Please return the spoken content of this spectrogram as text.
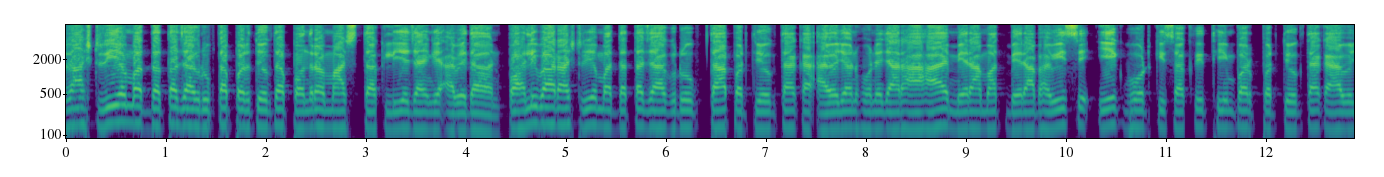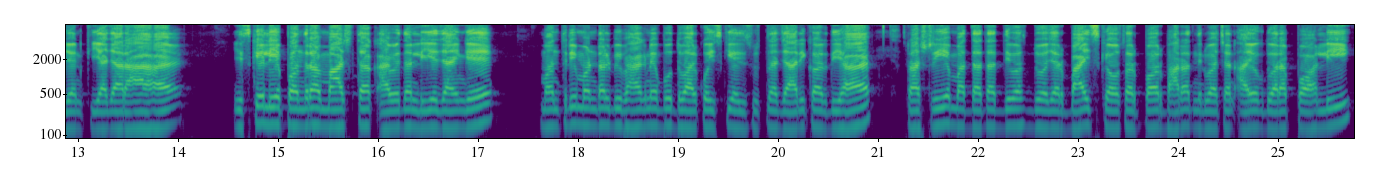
राष्ट्रीय मतदाता जागरूकता प्रतियोगिता 15 मार्च तक लिए जाएँगे आवेदन। पहली बार राष्ट्रीय मतदाता जागरूकता प्रतियोगिता का आयोजन होने जा रहा है। मेरा मत मेरा भविष्य, एक वोट की शक्ति थीम पर प्रतियोगिता का आयोजन किया जा रहा है। इसके लिए 15 मार्च तक आवेदन लिए जाएँगे। मंत्रिमंडल विभाग ने बुधवार को इसकी अधिसूचना जारी कर दी है। राष्ट्रीय मतदाता दिवस 2022 के अवसर पर भारत निर्वाचन आयोग द्वारा पहली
